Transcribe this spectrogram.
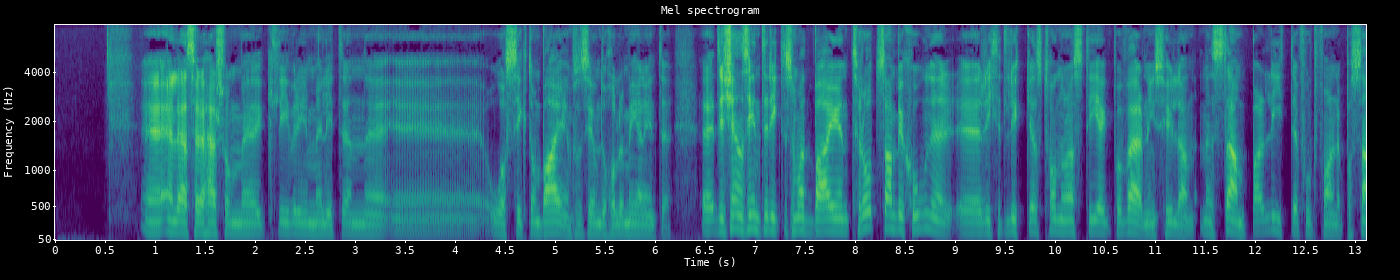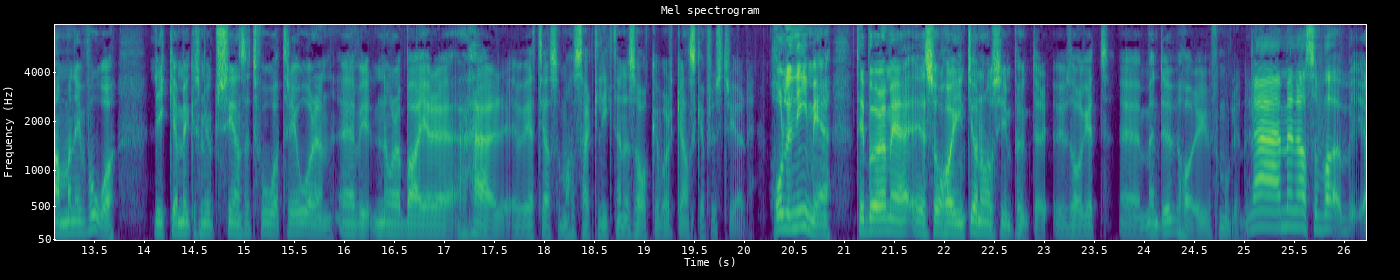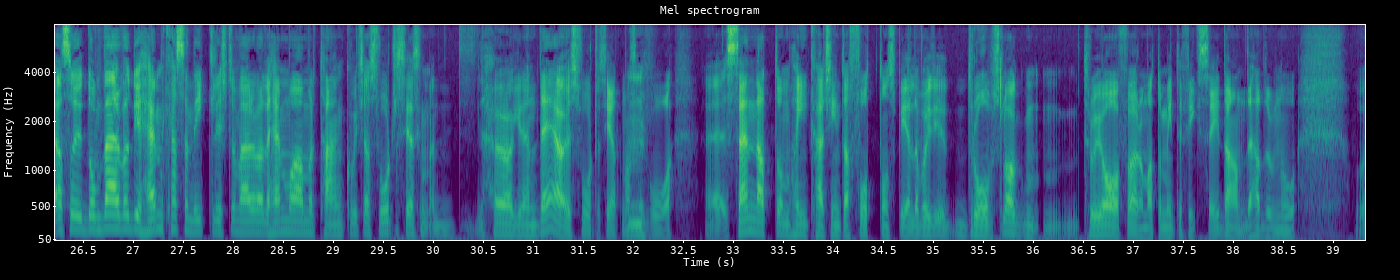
Eh, en läsare här som eh, kliver in med en liten eh, åsikt om Bayern, får se om du håller med eller inte. Eh, det känns inte riktigt som att Bayern trots ambitioner eh, riktigt lyckas ta några steg på värvningshyllan, men stampar lite fortfarande på samma nivå. Lika mycket som gjort de senaste två, tre åren. Eh, vi, några Bajare här eh, vet jag som har sagt liknande saker, varit ganska frustrerade. Håller ni med? Till att börja med så har inte jag några synpunkter överhuvudtaget, men du har ju förmodligen Nej men alltså, va, alltså de värvade ju hem Kasaniklic, de värvade hem Muamer Tankovic, jag har svårt att se, högre än det har jag svårt att se att man ska mm. gå. Eh, sen att de kanske inte har fått de spel, det var ju ett dråpslag tror jag för dem att de inte fick Zeidan. Det hade de nog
